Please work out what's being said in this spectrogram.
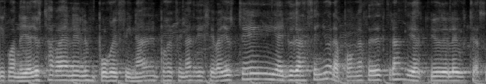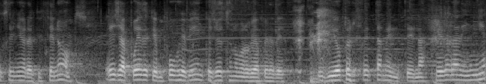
y cuando ya yo estaba en el empuje final, el empuje final, dice, vaya usted y ayude a la señora, póngase detrás y ayúdele usted a su señora. Dice, no, ella puede que empuje bien, que yo esto no me lo voy a perder. Y vio perfectamente nacer a la niña,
